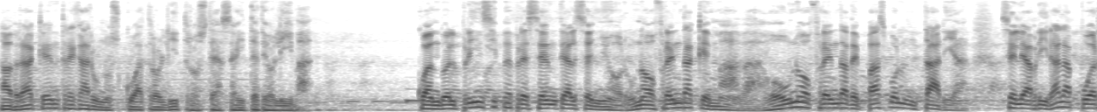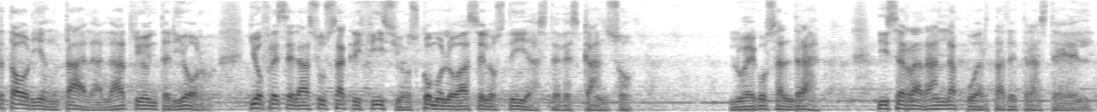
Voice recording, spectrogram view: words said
habrá que entregar unos cuatro litros de aceite de oliva. Cuando el príncipe presente al Señor una ofrenda quemada o una ofrenda de paz voluntaria, se le abrirá la puerta oriental al atrio interior y ofrecerá sus sacrificios como lo hace los días de descanso. Luego saldrá y cerrarán la puerta detrás de él.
